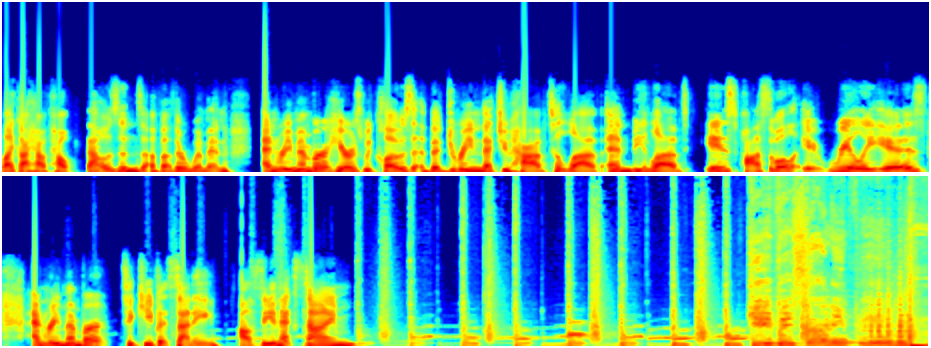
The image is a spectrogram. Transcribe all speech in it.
like I have helped thousands of other women. And remember, here as we close, the dream that you have to love and be loved is possible. It really is. And remember to keep it sunny. I'll see you next time. Keep it sunny, baby.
